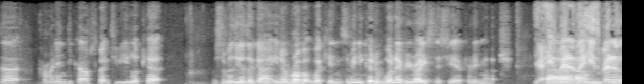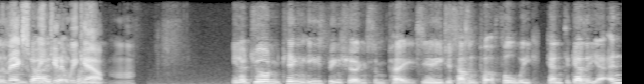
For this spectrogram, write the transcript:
that from an IndyCar perspective, you look at some of the other guys. You know, Robert Wickens. I mean, he could have won every race this year, pretty much. yeah. He's been in the, Um, he's been you in the mix week in and week out. in- hmm you know, Jordan King, he's been showing some pace. You know, he just hasn't put a full weekend together yet. And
